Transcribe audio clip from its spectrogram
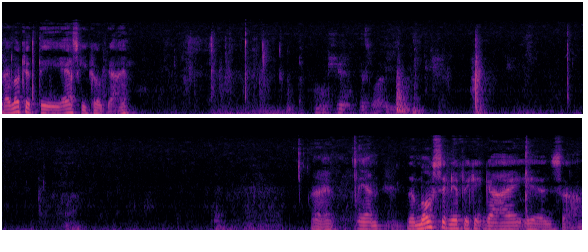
I look at the ASCII code guy. Oh, shit, that's why. And the most significant guy is uh,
